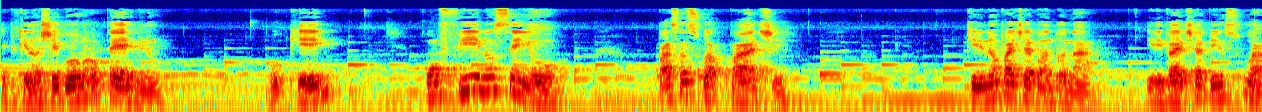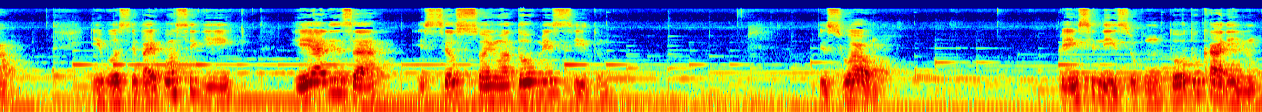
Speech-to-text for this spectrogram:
é porque não chegou ao término, ok? Confie no Senhor Faça a sua parte, que Ele não vai te abandonar, Ele vai te abençoar e você vai conseguir realizar esse seu sonho adormecido. Pessoal, pense nisso com todo carinho.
